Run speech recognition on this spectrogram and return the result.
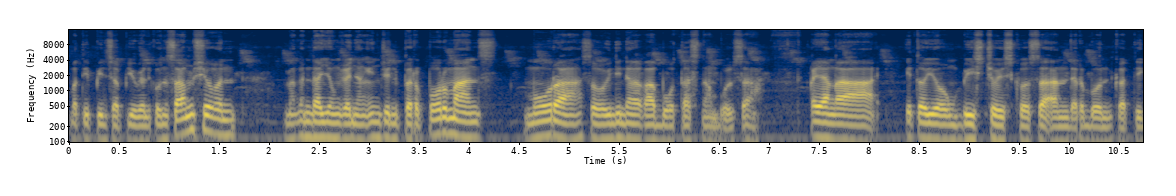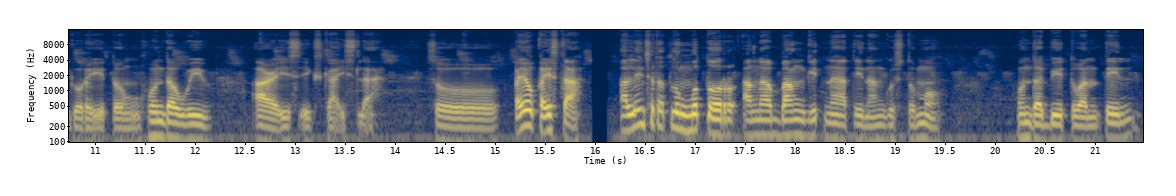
matipid sa fuel consumption, maganda yung kanyang engine performance, mura, so hindi nakakabutas ng bulsa. Kaya nga, ito yung best choice ko sa underbone category, itong Honda Wave RS-X Kaisla. So, kayo Kaisla, alin sa tatlong motor ang nabanggit natin ang gusto mo? Honda Beat 110,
